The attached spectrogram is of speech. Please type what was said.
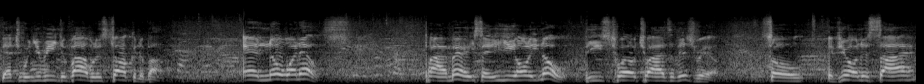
That's when you read the Bible, it's talking about. And no one else. Primary, he said you only know these 12 tribes of Israel. So if you're on this side,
